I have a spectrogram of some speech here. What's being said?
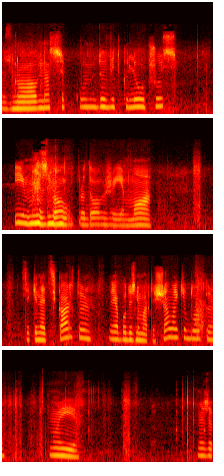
знов на секунду відключусь. І ми знову продовжуємо. Це кінець карти. Я буду знімати ще лайки блоки. Ну і. Не.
